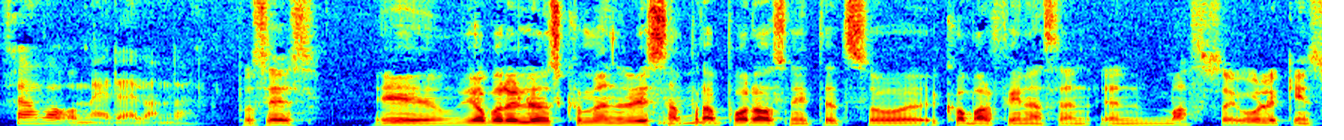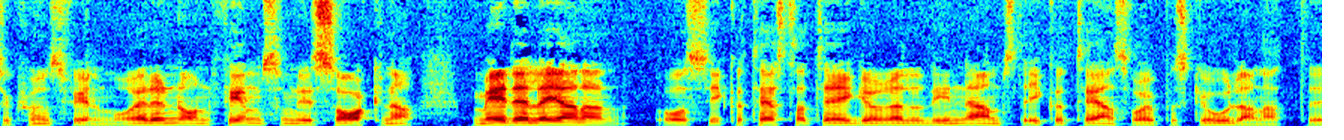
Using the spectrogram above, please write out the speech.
frånvaromeddelanden. Precis. Jobbar du i Lunds kommun och lyssnar mm. på det här poddavsnittet så kommer det finnas en, en massa olika instruktionsfilmer. Och är det någon film som ni saknar, meddela gärna oss IKT-strateger eller din närmsta IKT-ansvarig på skolan att eh,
